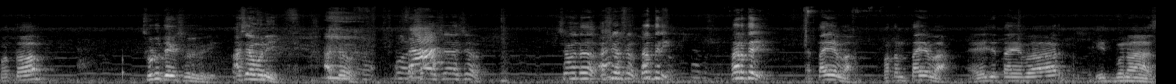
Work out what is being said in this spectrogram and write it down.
প্রথম ছোট থেকে শুরু করি। আসো মনি। আসো আসো। আসো আসো আসো আসো তাড়াতাড়ি। তাড়াতাড়ি। তাইবা প্রথম তাইবা এই যে তাইবার ঈদ বোনাস।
